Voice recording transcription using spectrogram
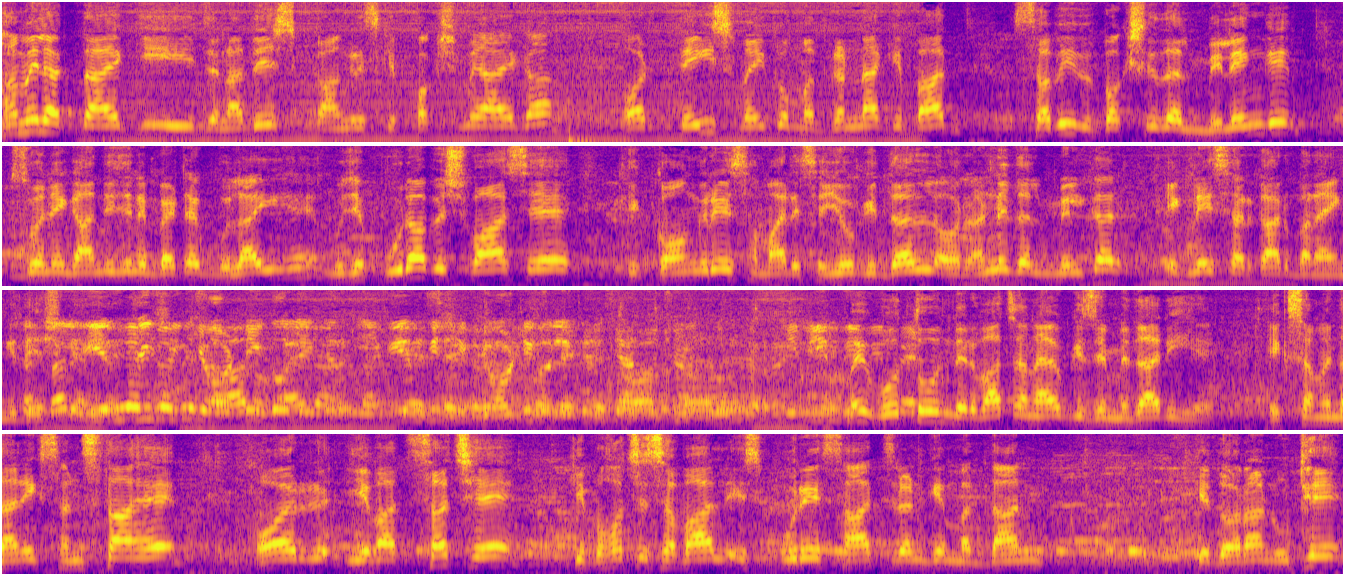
हमें लगता है कि जनादेश कांग्रेस के पक्ष में आएगा और 23 मई को मतगणना के बाद सभी विपक्षी दल मिलेंगे। सोनिया गांधी जी ने बैठक बुलाई है। मुझे पूरा विश्वास है कि कांग्रेस हमारे सहयोगी दल और अन्य दल मिलकर एक नई सरकार बनाएँगे देश के भाई वो तो निर्वाचन आयोग की ज़िम्मेदारी है। एक संवैधानिक संस्था है और ये बात सच है कि बहुत से सवाल इस पूरे सात चरण के मतदान के दौरान उठे।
